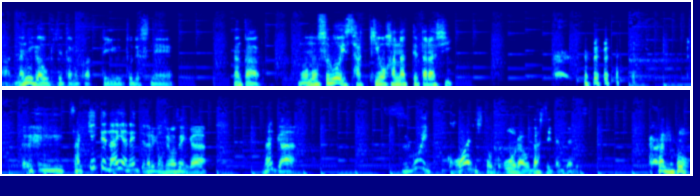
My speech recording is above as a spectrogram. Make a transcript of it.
あ、何が起きてたのかっていうとですね、なんか、ものすごい殺気を放ってたらしい。殺気ってなんやねんってなるかもしれませんが、なんか、すごい怖い人のオーラを出していたみたいです。あの、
